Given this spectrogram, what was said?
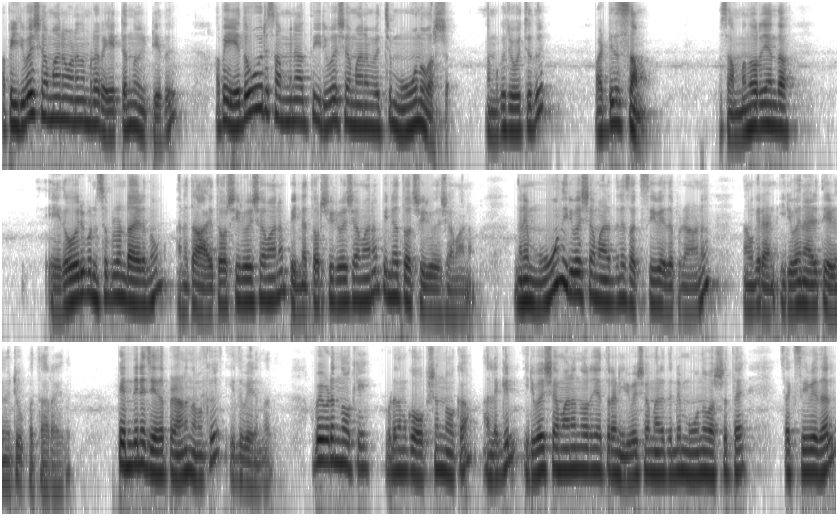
അപ്പോൾ ഇരുപത് ശതമാനമാണ് നമ്മുടെ റേറ്റ് എന്ന് കിട്ടിയത്. അപ്പോൾ ഏതോ ഒരു സമ്മിനകത്ത് ഇരുപത് ശതമാനം വെച്ച് മൂന്ന് വർഷം. നമുക്ക് ചോദിച്ചത് വാട്ട് ഈസ് സം സം എന്ന് പറഞ്ഞാൽ എന്താ? ഏതോ ഒരു പ്രിൻസിപ്പിൾ ഉണ്ടായിരുന്നു. അതിനകത്ത് ആദ്യത്തെ വർഷം ഇരുപത് ശതമാനം പിന്നത്തെ വർഷം ഇരുപത് ശതമാനം പിന്നത്തെ വർഷം ഇരുപത് ശതമാനം. അങ്ങനെ മൂന്ന് ഇരുപത് ശതമാനത്തിന് സക്സീവ് ചെയ്തപ്പോഴാണ് നമുക്ക് രണ്ട് ഇരുപതിനായിരത്തി എഴുന്നൂറ്റി മുപ്പത്താറായത് അപ്പോൾ എന്തിനെ ചെയ്തപ്പോഴാണ് നമുക്ക് ഇത് വരുന്നത്? അപ്പോൾ ഇവിടെ നോക്കേ ഇവിടെ നമുക്ക് ഓപ്ഷൻ നോക്കാം. അല്ലെങ്കിൽ ഇരുപത് ശതമാനം എന്ന് പറഞ്ഞാൽ എത്രയാണ്? ഇരുപത് ശതമാനത്തിന്റെ മൂന്ന് വർഷത്തെ സക്സീവ് ചെയ്താൽ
